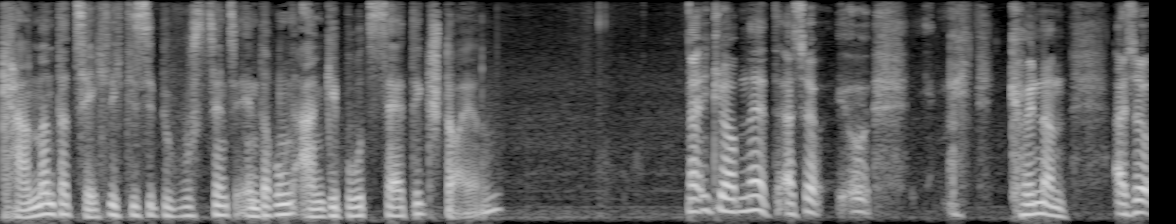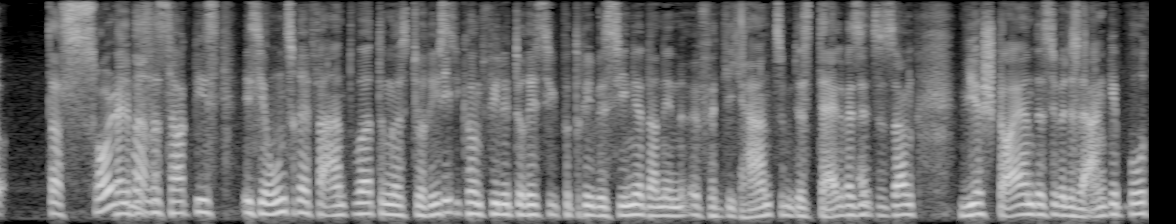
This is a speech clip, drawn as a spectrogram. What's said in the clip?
kann man tatsächlich diese Bewusstseinsänderung angebotsseitig steuern? Na, ich glaube nicht. Also können. Also das soll Weil man. was er sagt, ist, ist ja unsere Verantwortung als Touristiker und viele Touristikbetriebe sind ja dann in öffentlicher Hand, um das teilweise zu sagen, wir steuern das über das Angebot.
